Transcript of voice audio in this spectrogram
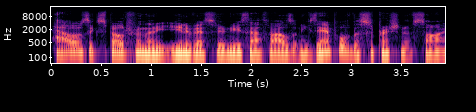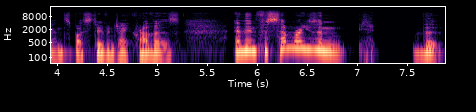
how I was expelled from the University of New South Wales, an example of the suppression of science by Stephen J. Crothers. And then for some reason, the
